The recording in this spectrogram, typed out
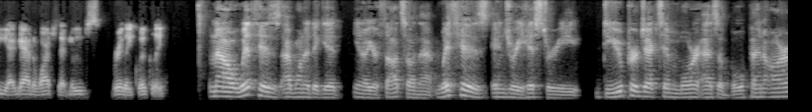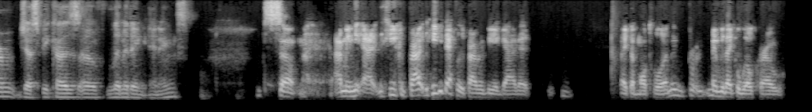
he I got to watch that moves really quickly. Now, with his, I wanted to get you know your thoughts on that. With his injury history, do you project him more as a bullpen arm just because of limiting innings? So, I mean, he, uh, he could probably he could definitely probably be a guy that like a multiple. I mean, maybe like a Wil Crowe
